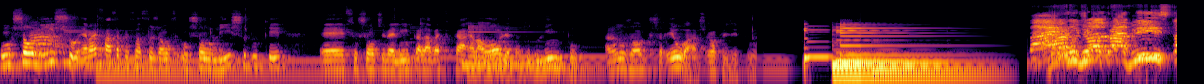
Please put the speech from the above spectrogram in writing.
Um chão lixo, é mais fácil a pessoa sujar um, um chão lixo do que é, se o chão estiver limpo, ela vai ficar, ela olha, tá tudo limpo, ela não joga o chão. Eu acho, eu acredito nisso. Bairro de Outra Vista!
